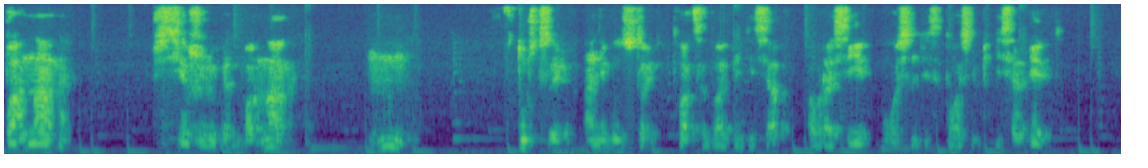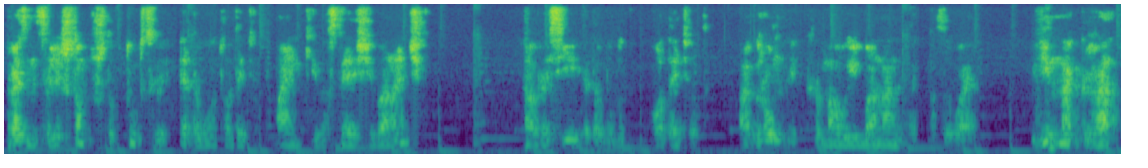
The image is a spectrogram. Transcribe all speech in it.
Бананы. Все же любят бананы. М-м. В Турции они будут стоить 22,50, а в России 88,59. Разница лишь в том, что в Турции это будут вот эти маленькие настоящие бананчики, а в России это будут вот эти вот огромные кормовые бананы, так называемые. Виноград.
